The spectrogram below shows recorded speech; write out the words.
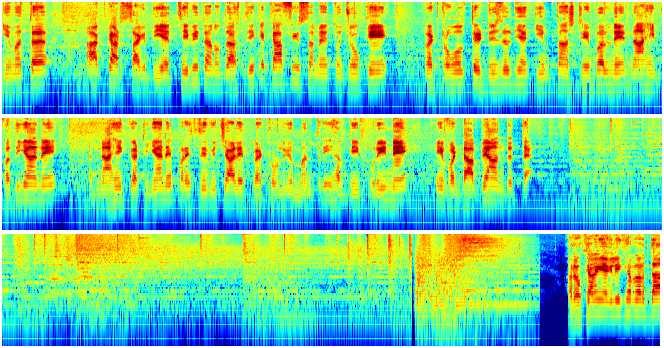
ਕੀਮਤ ਆ, ਘਟ ਸਕਦੀ ਹੈ। ਇੱਥੇ ਵੀ ਤੁਹਾਨੂੰ ਦੱਸ ਦਈਏ ਕਿ ਕਾਫੀ ਸਮੇਂ ਤੋਂ ਜੋ ਕਿ ਪੈਟਰੋਲ ਤੇ ਡੀਜ਼ਲ ਦੀਆਂ ਕੀਮਤਾਂ ਸਟੇਬਲ ਨੇ ਨਾ ਹੀ ਵਧੀਆਂ ਨੇ ਨਾ ਹੀ ਘਟੀਆਂ ਨੇ ਪਰ ਇਸ ਦੇ ਵਿਚਾਲੇ ਪੈਟਰੋਲੀਅਮ ਮੰਤਰੀ ਹਰਦੀਪ ਪੁਰੀ ਨੇ ਇਹ ਵੱਡਾ ਬਿਆਨ ਦਿੱਤਾ ਹੈ। ਰੁਕ ਕਰਾਂਗੇ ਅਗਲੀ ਖਬਰ ਦਾ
